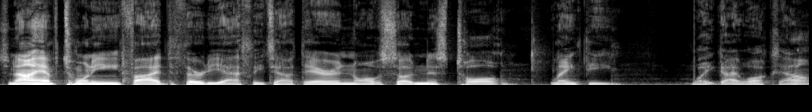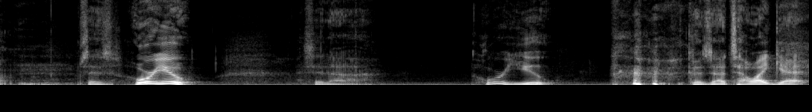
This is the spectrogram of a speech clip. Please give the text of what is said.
So now I have 25 to 30 athletes out there, and all of a sudden, this tall, lengthy white guy walks out and says, Who are you? I said, uh, Who are you? Because that's how I get.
